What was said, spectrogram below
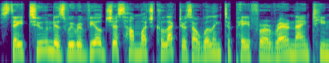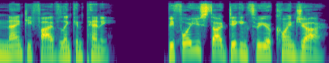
Stay tuned as we reveal just how much collectors are willing to pay for a rare 1995 Lincoln penny. Before you start digging through your coin jar,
